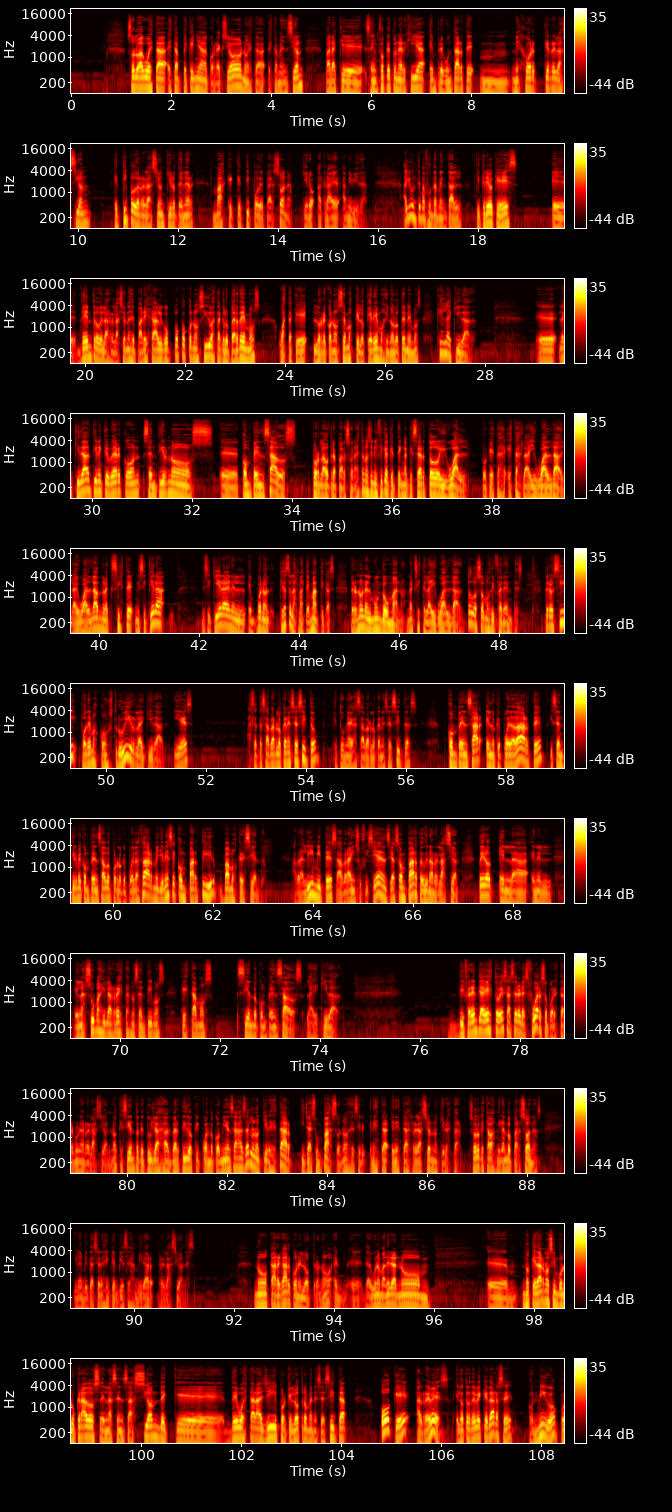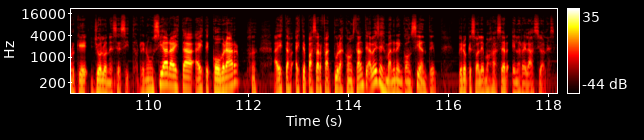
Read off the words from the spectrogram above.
Solo hago esta, esta pequeña corrección o esta, esta mención para que se enfoque tu energía en preguntarte mm, mejor qué relación, qué tipo de relación quiero tener, más que qué tipo de persona quiero atraer a mi vida. Hay un tema fundamental que creo que es eh, dentro de las relaciones de pareja algo poco conocido hasta que lo perdemos o hasta que lo reconocemos que lo queremos y no lo tenemos, que es la equidad. Eh, la equidad tiene que ver con sentirnos eh, compensados por la otra persona. Esto no significa que tenga que ser todo igual, porque esta, esta es la igualdad. Y la igualdad no existe ni siquiera, ni siquiera en el. bueno, quizás en las matemáticas, pero no en el mundo humano. No existe la igualdad. Todos somos diferentes. Pero sí podemos construir la equidad. Y es hacerte saber lo que necesito, que tú me hagas saber lo que necesitas, compensar en lo que pueda darte y sentirme compensado por lo que puedas darme. Y en ese compartir vamos creciendo. Habrá límites, habrá insuficiencias, son parte de una relación, pero en, la, en, el, en las sumas y las restas nos sentimos que estamos siendo compensados, la equidad. Diferente a esto es hacer el esfuerzo por estar en una relación, ¿no? Que siento que tú ya has advertido que cuando comienzas a hacerlo no quieres estar y ya es un paso, ¿no? Es decir, en esta, en esta relación no quiero estar. Solo que estabas mirando personas y la invitación es en que empieces a mirar relaciones no cargar con el otro, ¿no? Eh, de alguna manera no, eh, no quedarnos involucrados en la sensación de que debo estar allí porque el otro me necesita, o que al revés, el otro debe quedarse conmigo porque yo lo necesito. Renunciar a, esta, a este cobrar, a, esta, a este pasar facturas constante, a veces de manera inconsciente, pero que solemos hacer en las relaciones.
